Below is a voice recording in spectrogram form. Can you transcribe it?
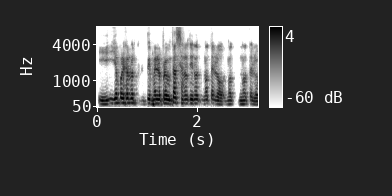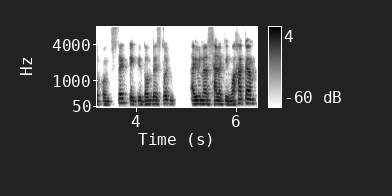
Y, yo, por ejemplo, me lo preguntaste hace rato y no, no, te, lo, no, no te lo contesté, que, dónde estoy. Hay una sala aquí en Oaxaca,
